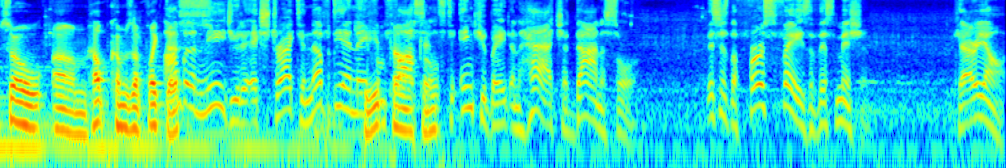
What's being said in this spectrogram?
So, um, help comes up like this. I'm gonna need you to extract enough DNA Keep from talking. fossils to incubate and hatch a dinosaur. This is the first phase of this mission. Carry on.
